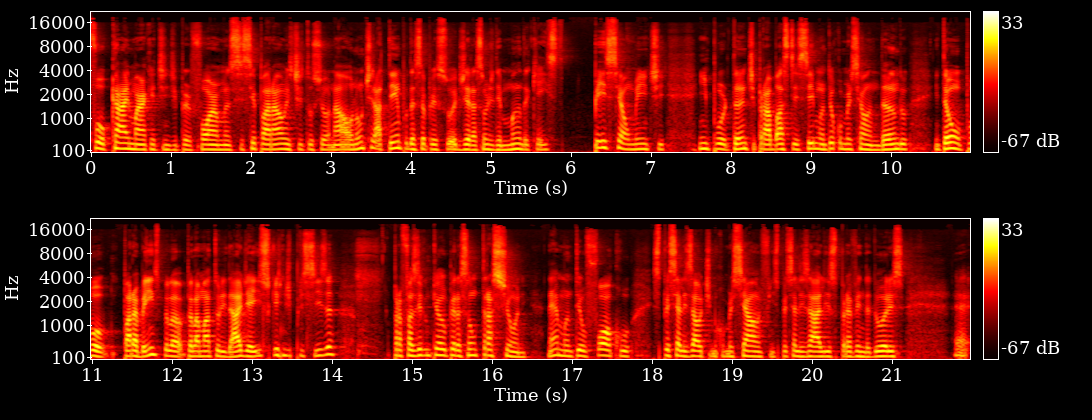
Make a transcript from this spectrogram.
focar em marketing de performance, separar o institucional, não tirar tempo dessa pessoa de geração de demanda, que é especialmente importante para abastecer e manter o comercial andando. Então, pô, parabéns pela, pela maturidade, é isso que a gente precisa para fazer com que a operação tracione. Né? Manter o foco, especializar o time comercial, enfim, especializar ali os pré-vendedores. É,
